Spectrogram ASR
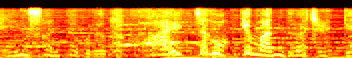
긴 손톱으로 활짝 웃게 만들어줄게.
